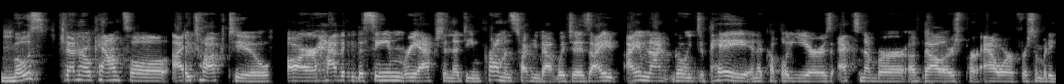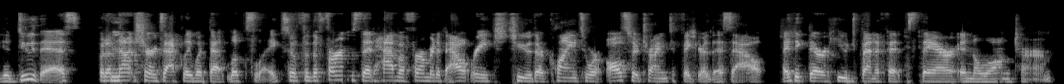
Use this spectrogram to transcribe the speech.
most general counsel I talk to are having the same reaction that Dean Perlman's talking about, which is I, I am not going to pay in a couple years X number of dollars per hour for somebody to do this, but I'm not sure exactly what that looks like. So for the firms that have affirmative outreach to their clients who are also trying to figure this out, I think there are huge benefits there in the long term.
